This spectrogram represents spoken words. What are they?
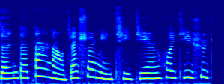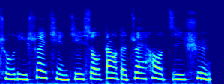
人的大脑在睡眠期间会继续处理睡前接收到的最后资讯。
